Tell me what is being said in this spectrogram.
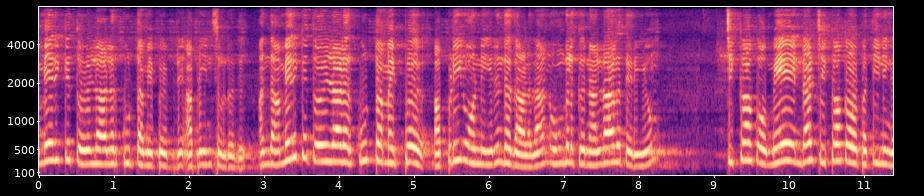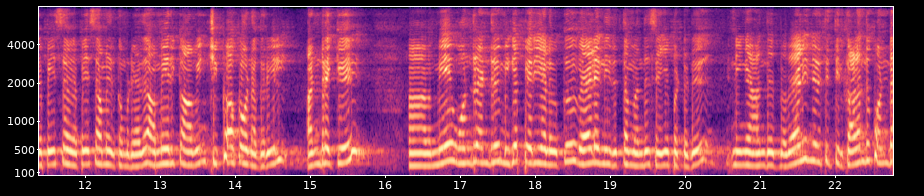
அமெரிக்க தொழிலாளர் கூட்டமைப்பு அப்படி அப்படின்னு சொல்கிறது அந்த அமெரிக்க தொழிலாளர் கூட்டமைப்பு அப்படின்னு ஒன்று இருந்ததால தான் உங்களுக்கு நன்றாக தெரியும். சிக்காகோ மே என்றால் சிக்காகோவை பற்றி நீங்கள் பேச பேசாமல் இருக்க முடியாது. அமெரிக்காவின் சிக்காகோ நகரில் அன்றைக்கு மே ஒன்றன்று மிகப்பெரிய அளவுக்கு வேலை நிறுத்தம் வந்து செய்யப்பட்டது. நீங்கள் அந்த வேலை நிறுத்தத்தில் கலந்து கொண்ட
